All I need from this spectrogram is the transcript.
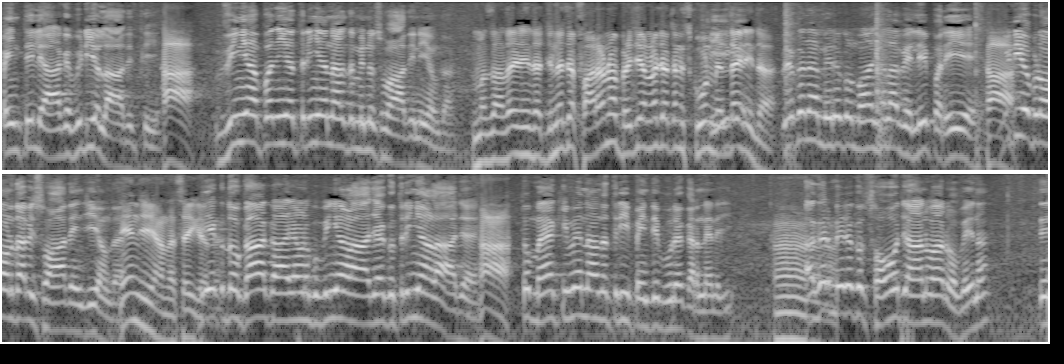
35 ਲਿਆ ਕੇ ਵੀਡੀਓ ਲਾ ਦਿੱਤੀ। ਹਾਂ। 20 25 30 ਨਾਲ ਤਾਂ ਮੈਨੂੰ ਸਵਾਦ ਹੀ ਨਹੀਂ ਆਉਂਦਾ। ਮਜ਼ਾ ਆਉਂਦਾ ਹੀ ਨਹੀਂ ਦਾ ਜਿੰਨੇ ਚ ਫਾਰਮ ਨਾਲ ਬ੍ਰਿਜ ਚ ਤੈਨੂੰ ਸਕੂਨ ਮਿਲਦਾ ਹੀ ਨਹੀਂ ਦਾ ਵੇਖੋ ਨਾ ਮੇਰੇ ਕੋਲ ਮਾਸ਼ਾਅੱਲਾ ਵੇਲੀ ਭਰੀ ਏ। ਵੀਡੀਓ ਬਣਾਉਣ ਦਾ ਵੀ ਸਵਾਦ ਇੰਜ ਹੀ ਆਉਂਦਾ। ਇੰਜ ਹੀ ਆਉਂਦਾ ਸਹੀ ਗੱਲ ਇੱਕ। ਦੋ ਗਾਹਕ ਆ ਜਾਣ ਕੋ 20 ਵਾਲਾ ਆ ਜਾਏ ਕੋ 30 ਵਾਲਾ ਆ ਜਾਏ। ਹਾਂ। ਤਾਂ ਮੈਂ ਕਿਵੇਂ ਨਾ ਦਾ 30 35 ਪੂਰੇ ਕਰਨੇ ਨੇ ਜੀ? ਹਾਂ। ਅਗਰ ਮੇਰੇ ਕੋਲ 100 ਜਾਨਵਰ ਹੋਵੇ ਨਾ ਤੇ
